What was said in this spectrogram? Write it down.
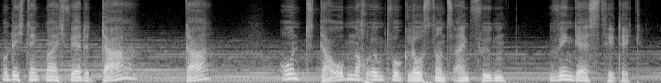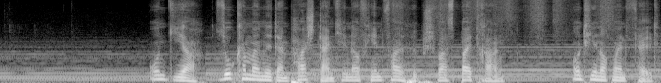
Und ich denke mal, ich werde da, da und da oben noch irgendwo Glowstones einfügen, wegen der Ästhetik. Und ja, so kann man mit ein paar Steinchen auf jeden Fall hübsch was beitragen. Und hier noch mein Feld.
